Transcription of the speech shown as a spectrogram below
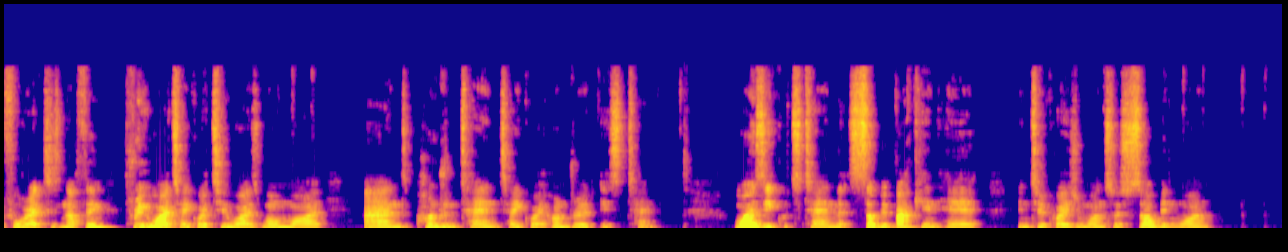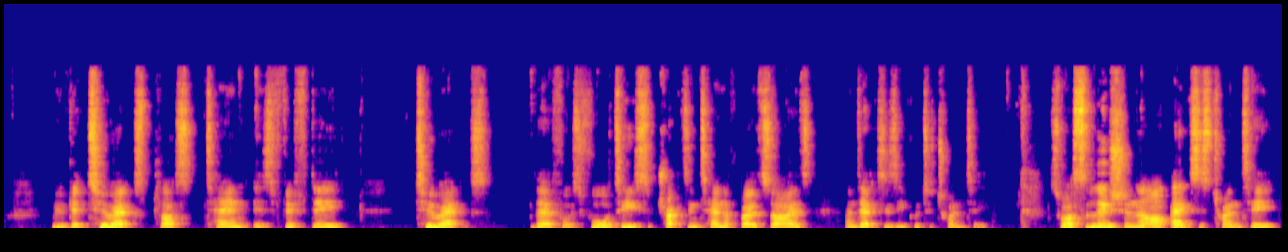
4x is nothing, 3y take away 2y is 1y, and 110 take away 100 is 10. y is equal to 10. Let's sub it back in here into equation 1. So sub in 1, we get 2x plus 10 is 50. 2x therefore is 40, subtracting 10 off both sides, and x is equal to 20. So our solution are x is 20,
